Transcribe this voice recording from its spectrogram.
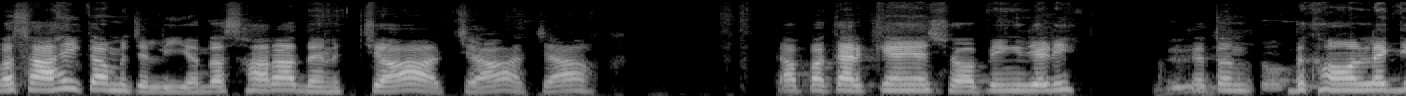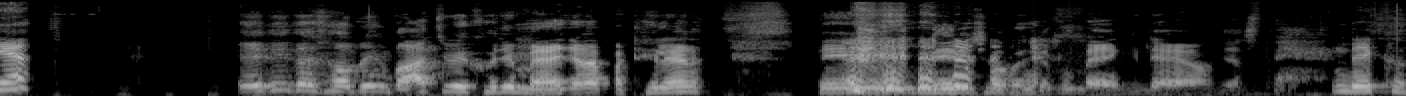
ਬਸ ਆਹੀ ਕੰਮ ਚੱਲੀ ਜਾਂਦਾ ਸਾਰਾ ਦਿਨ। ਚਾਹ ਚਾਹ ਚਾਹ। ਤੇ ਆਪਾਂ ਕਰਕੇ ਆਏ ਆ ਸ਼ਾਪਿੰਗ ਜਿਹੜੀ। ਤੇ ਤੁਹਾਨੂੰ ਦਿਖਾਉਣ ਲੱਗੇ ਆ ਇਹਦੀ ਤਾਂ ਸ਼ਾਪਿੰਗ ਬਾਅਦ ਚ ਵੇਖੋ ਜੇ ਮੈਂ ਜਾਣਾ ਪੱਠੇ ਲੈਣ ਤੇ ਮੇਰੀ ਸ਼ਾਪਿੰਗ ਦੇਖੋ ਮੈਂ ਕੀ ਲਿਆਇਆ ਉਹਦੇ ਵਾਸਤੇ। ਦੇਖੋ।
